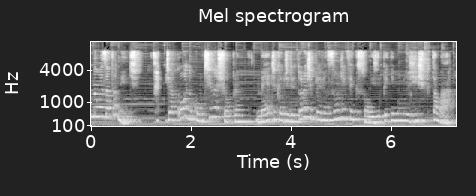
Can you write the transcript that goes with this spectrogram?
Não exatamente. De acordo com Tina Chopra, médica diretora de prevenção de infecções e epidemiologia hospitalar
